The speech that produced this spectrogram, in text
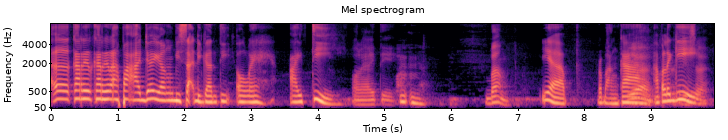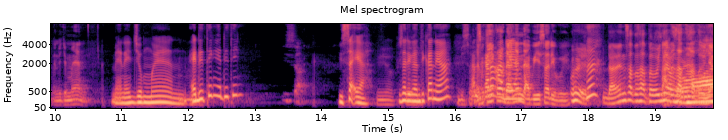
eh, karir-karir apa aja yang bisa diganti oleh IT? Oleh IT. Mm-mm. Bang. Iya, perbankan. Apalagi bisa. Manajemen. manajemen, editing editing. Bisa. Bisa ya? Iya, Bisa digantikan ya? Bisa. Kan Tapi sekarang kalau ada yang nggak bisa deh boy. Wih, Danen satu-satunya. Satu-satunya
